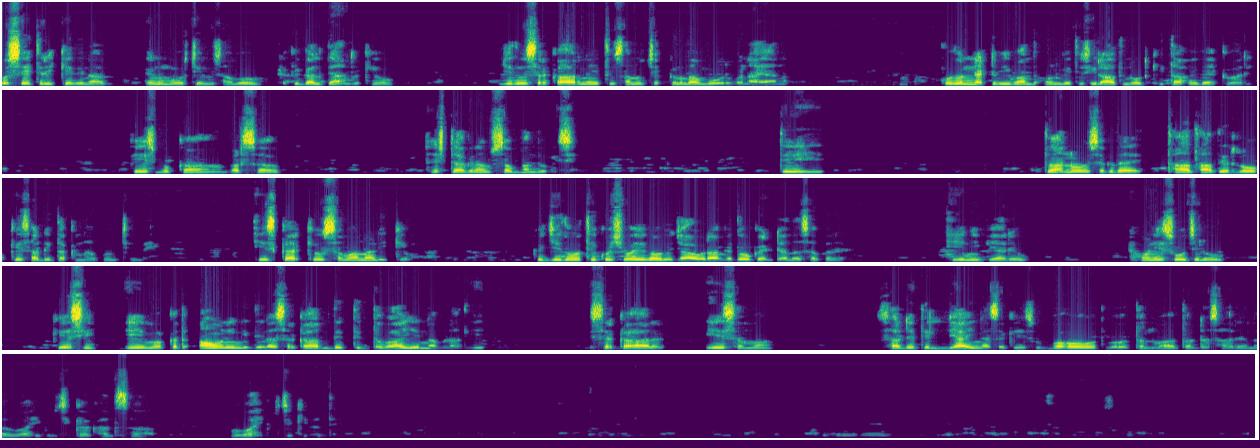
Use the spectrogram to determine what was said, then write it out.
ਉਸੇ ਤਰੀਕੇ ਦੇ ਨਾਲ ਇਹਨੂੰ ਮੋਰਚੇ ਨੂੰ ਸਾਂਭੋ, ਇੱਕ ਗੱਲ ਧਿਆਨ ਰੱਖਿਓ, ਜਦੋਂ ਸਰਕਾਰ ਨੇ ਇੱਥੋਂ ਸਾਨੂੰ ਚੱਕਣ ਦਾ ਮੋੜ ਬਣਾਇਆ ਨਾ, ਉਦੋਂ ਨੈਟ ਵੀ ਬੰਦ ਹੋਣਗੇ, ਤੁਸੀਂ ਰਾਤ ਨੋਟ ਕੀਤਾ ਹੋਵੇਗਾ ਇੱਕ ਵਾਰੀ। ਫੇਸਬੁੱਕਾਂ WhatsApp ਇੰਸਟਾਗ੍ਰਾਮ ਸਭ ਬੰਦ ਹੋ ਗਏ ਸੀ। ਤੇ ਤੁਹਾਨੂੰ ਹੋ ਸਕਦਾ ਹੈ ਥਾਂ ਥਾਂ ਤੇ ਰੋਕ ਕੇ ਸਾਡੇ ਤੱਕ ਨਾ ਪਹੁੰਚਣ ਦੇ। ਇਸ ਕਰਕੇ ਉਹ ਸਮਾਂ ਨਾਲ ਹੀ ਕਿਉਂ ਕਿ ਜਦੋਂ ਉੱਥੇ ਕੁਝ ਹੋਏਗਾ ਉਦੋਂ ਜਾ ਵੜਾਂਗੇ 2 ਘੰਟਿਆਂ ਦਾ ਸਫ਼ਰ ਹੈ। ਇਹ ਨਹੀਂ ਪਿਆਰਿਓ, ਹੁਣ ਇਹ ਸੋਚ ਲਓ ਕਿ ਅਸੀਂ ਇਹ ਵਕਤ ਆਉਣ ਹੀ ਨਹੀਂ ਦੇਣਾ। ਸਰਕਾਰ ਦੇ ਤੇ ਦਬਾਅ ਹੀ ਇੰਨਾ ਬਣਾ ਦਈਏ ਸਰਕਾਰ ਇਹ ਸਮਾਂ ਸਾਡੇ ਤੇ ਲਿਆ ਹੀ ਨਾ ਸਕੇ। ਸੋ ਬਹੁਤ ਬਹੁਤ ਧੰਨਵਾਦ ਤੁਹਾਡਾ ਸਾਰਿਆਂ ਦਾ। ਵਾਹਿਗੁਰੂ ਜੀ ਕਾ ਖਾਲਸਾ। ਵਾਹਿਗੁਰੂ ਜੀ ਕੀ ਫਤਿਹ।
